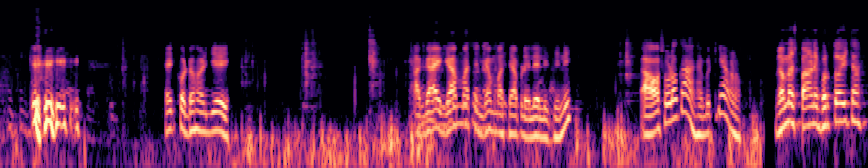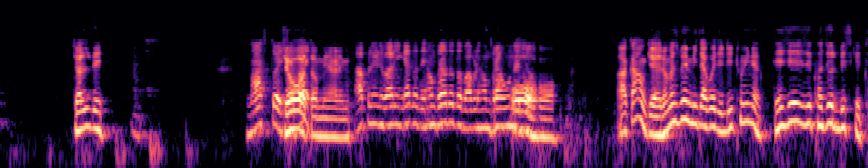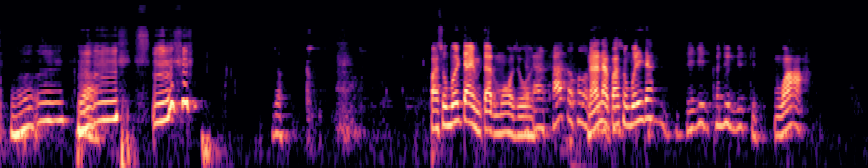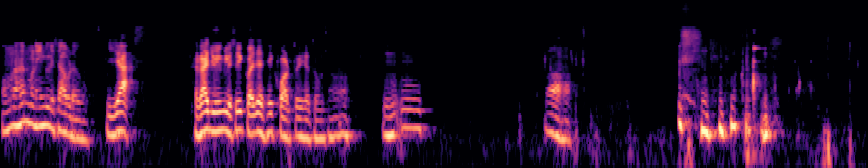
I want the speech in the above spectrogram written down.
હેડકો ઢોહણ જે. આ ગાય ગામમાંથી ગામમાંથી આપણે લઈ લીધી ની. આ ઓસોડો કાં હે? બટિયાણો રમેશ પાણી ભરતો હોય ત્યાં? જલ્દી. નાસ્તો જો તમે આણી આપણે એની વાળી ગયા હતા સંભળાતો તો આપણે સંભળાવું ને ઓહો. આ કામ કે રમેશભાઈ મીચા કોઈ દીઠું ને? ધીસ ખજૂર બિસ્કિટ. હમ હમ. પાછું બોલતા એમ તાર મોં જોવો ના ના પાછું બોલતા ધીસ ખજૂર બિસ્કિટ. વાહ. હમણાં હે મને ઇંગ્લિશ આવડે યસ. રાજુ ઇંગ્લિશ શીખવા જાય શીખવાડતો છે થોડું. આહા.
